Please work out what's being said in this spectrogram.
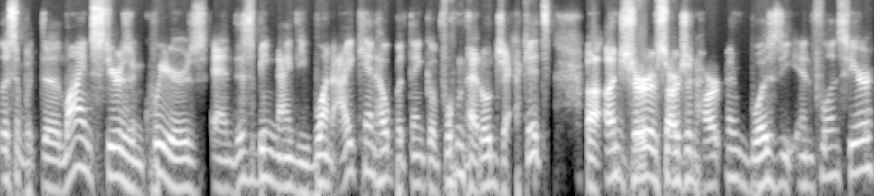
listen with the line "steers and queers," and this is being '91, I can't help but think of Full Metal Jacket. Uh, unsure if Sergeant Hartman was the influence here,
